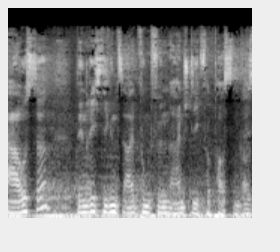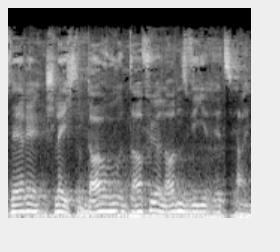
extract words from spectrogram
außer den richtigen Zeitpunkt für einen Einstieg verpassen. Das wäre schlecht und da, dafür laden Sie jetzt ein.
